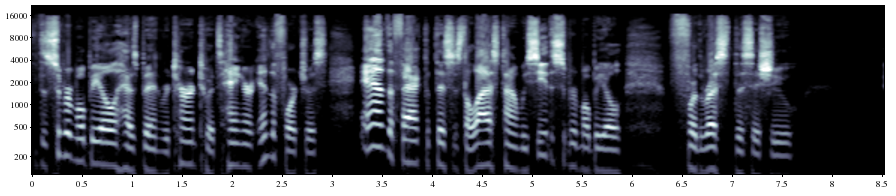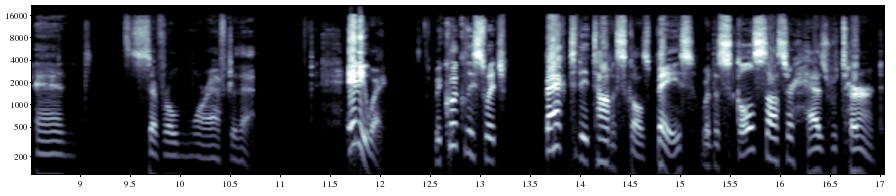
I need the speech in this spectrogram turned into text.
that the Supermobile has been returned to its hangar in the fortress, and the fact that this is the last time we see the Supermobile for the rest of this issue, and several more after that. Anyway, we quickly switch Back to the Atomic Skull's base, where the Skull Saucer has returned.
